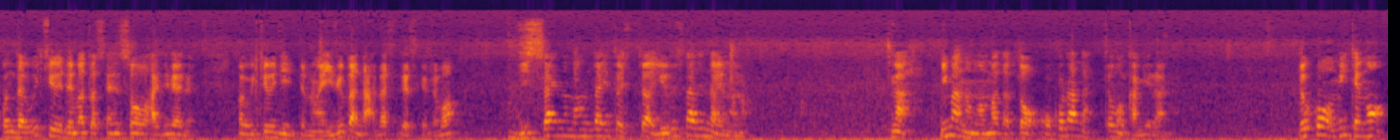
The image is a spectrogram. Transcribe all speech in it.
今度は宇宙でまた戦争を始める、まあ、宇宙人っていうのがいるかの話ですけども実際の問題としては許されないもの。が今のままだと起こらないとも限らない。どこを見ても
